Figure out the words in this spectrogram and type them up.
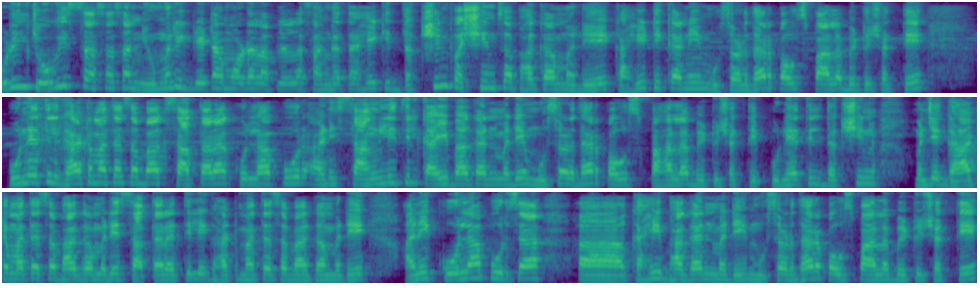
पुढील चोवीस तासाचा न्यूमरिक डेटा मॉडेल आपल्याला सांगत आहे की दक्षिण पश्चिमच्या भागामध्ये काही ठिकाणी मुसळधार पाऊस पाहायला भेटू शकते. पुण्यातील घाटमाथ्याचा भाग सातारा कोल्हापूर आणि सांगलीतील काही भागांमध्ये मुसळधार पाऊस पाहायला भेटू शकते. पुण्यातील दक्षिण म्हणजे घाटमाथ्याचा भागामध्ये साताऱ्यातील घाटमाथ्याच्या भागामध्ये आणि कोल्हापूरचा काही भागांमध्ये मुसळधार पाऊस पाहायला भेटू शकते.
